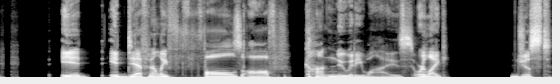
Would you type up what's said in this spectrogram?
it it definitely falls off continuity wise or like just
